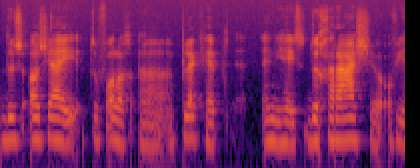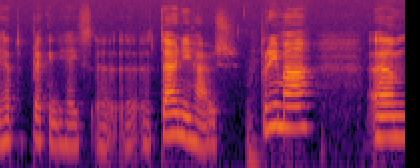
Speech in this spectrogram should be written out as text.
Dus als jij toevallig een plek hebt en die heet de garage, of je hebt een plek en die heet eh eh, tuiniehuis, prima. Ehm,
